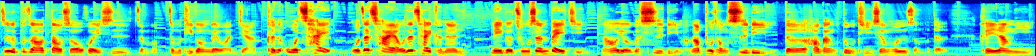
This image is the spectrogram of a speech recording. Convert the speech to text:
这个不知道到时候会是怎么怎么提供给玩家，可能我猜我在猜啊，我在猜可能每个出生背景，然后有个势力嘛，然后不同势力的好感度提升或者什么的，可以让你。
